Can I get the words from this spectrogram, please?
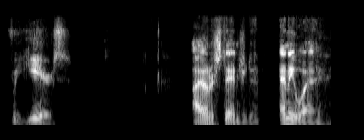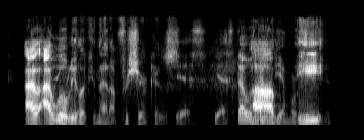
for years. I understand you did. Anyway, I, I will be looking that up for sure because Yes, yes, that was Um, the Emerald he- Fusion.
